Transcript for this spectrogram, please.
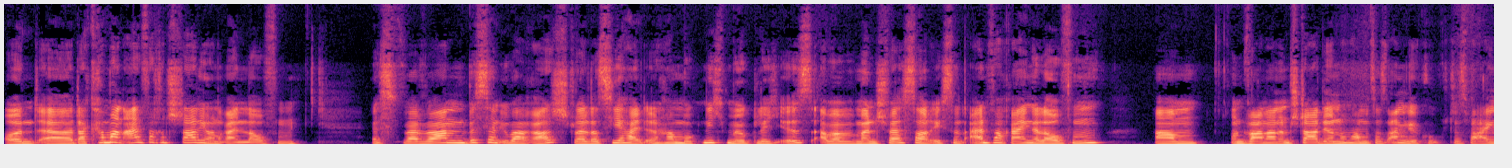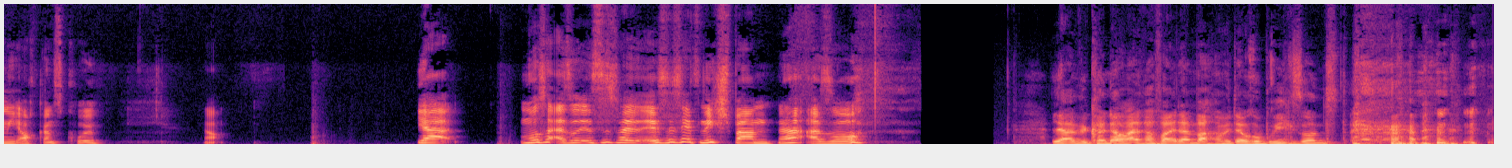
Und äh, da kann man einfach ins Stadion reinlaufen. Es, wir waren ein bisschen überrascht, weil das hier halt in Hamburg nicht möglich ist. Aber meine Schwester und ich sind einfach reingelaufen ähm, und waren dann im Stadion und haben uns das angeguckt. Das war eigentlich auch ganz cool. Ja. Ja, muss, also es ist, es ist jetzt nicht spannend, ne? Also. Ja, wir können ja auch einfach weitermachen mit der Rubrik sonst.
